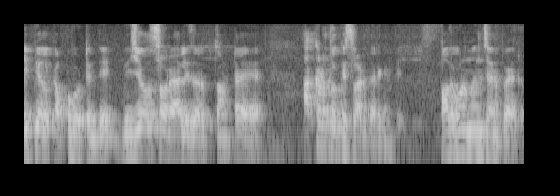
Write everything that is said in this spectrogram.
ఐపీఎల్ కప్పు కొట్టింది. విజయోత్సవ ర్యాలీ జరుపుతుంటే అక్కడ తొక్కిసలాట జరిగింది. పదకొండు మంది చనిపోయారు.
